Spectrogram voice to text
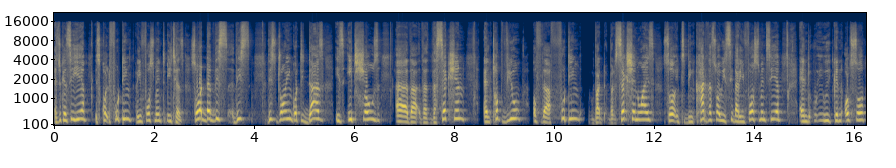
As you can see here it's called footing reinforcement details. So what does this this this drawing what it does is it shows uh, the, the the section and top view of the footing but but section wise so it's been cut. That's why we see the reinforcements here. And we, we can also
